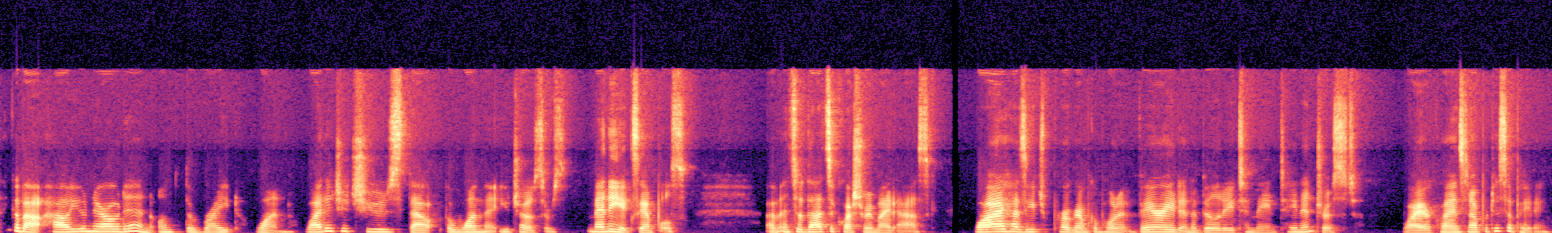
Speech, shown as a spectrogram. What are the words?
think about how you narrowed in on the right one. Why did you choose that the one that you chose? There's many examples. Um, and so that's a question we might ask. Why has each program component varied in ability to maintain interest? Why are clients not participating?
